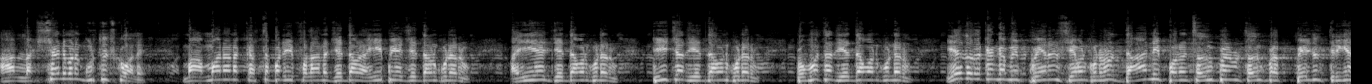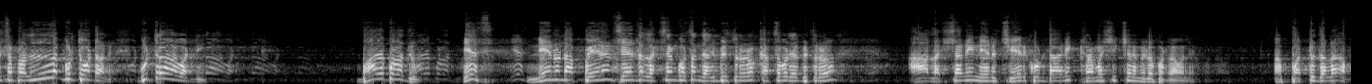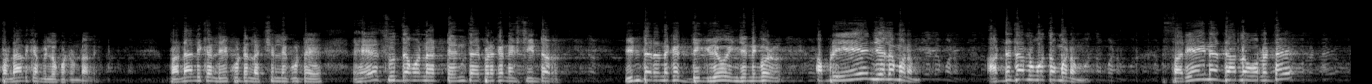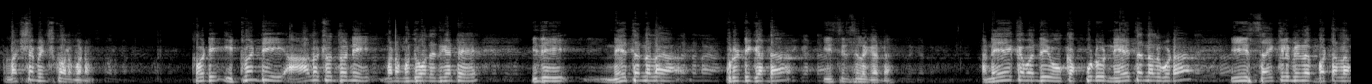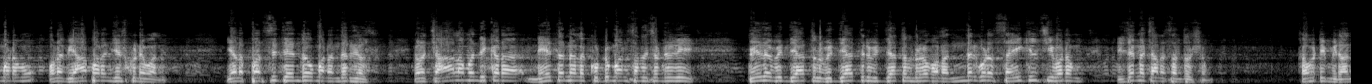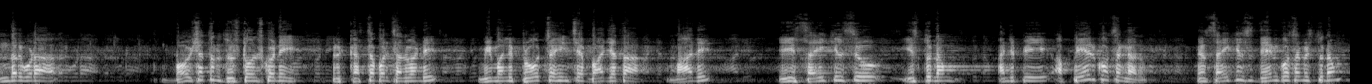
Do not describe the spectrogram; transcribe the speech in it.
ఆ లక్ష్యాన్ని మనం గుర్తుంచుకోవాలి. మా అమ్మా నాన్న కష్టపడి ఫలానా చేద్దాం ఐపీఎస్ చేద్దాం అనుకున్నారు ఐఏఎస్ చేద్దాం అనుకున్నారు టీచర్ చేద్దాం అనుకున్నారు ప్రొఫెసర్ చేద్దాం అనుకున్నారు. ఏదో రకంగా మీ పేరెంట్స్ ఏమనుకున్నారో దాన్ని మనం చదువుకున్న చదువుకున్న పేజీలు తిరిగేసినప్పుడల్లా గుర్తుపట్టాలి. గుర్తురావాలి వాటిని. బాధపడదు ఎస్ నేను నా పేరెంట్స్ ఏదైతే లక్ష్యం కోసం చదివిస్తున్నారో కష్టపడి చదివిస్తున్నారో ఆ లక్ష్యాన్ని నేను చేరుకుంటా అని క్రమశిక్షణ మీలోపటి రావాలి. ఆ పట్టుదల ఆ ప్రణాళిక మీలోపటి ఉండాలి. ప్రణాళిక లేకుంటే లక్ష్యం లేకుంటే ఏ చూద్దామన్న టెన్త్ అయిపోయాక నెక్స్ట్ ఇంటర్. ఇంటర్ అన్నాక డిగ్రీ ఇంజనీరింగ్ అప్పుడు ఏం చేయలేం మనం. అడ్డదారులు పోతాం మనం. సరైన దారిలో పోవాలంటే లక్ష్యం ఎంచుకోవాలి మనం. కాబట్టి ఇటువంటి ఆలోచనతో మనం ముందు వాళ్ళు ఎందుకంటే ఇది నేతన్నల పురిటి గడ్డ ఈ సిరిసిల్ల గడ్డ. అనేక మంది ఒకప్పుడు నేతన్నలు కూడా ఈ సైకిల్ మీద బట్టలు అమ్మడము వాళ్ళ వ్యాపారం చేసుకునే వాళ్ళు ఇలా పరిస్థితి ఏందో మనందరికీ తెలుసు. ఇలా చాలా మంది ఇక్కడ నేతన్నల కుటుంబాన్ని సంబంధించినటువంటి పేద విద్యార్థులు విద్యార్థిని విద్యార్థులు వాళ్ళందరూ కూడా సైకిల్స్ ఇవ్వడం నిజంగా చాలా సంతోషం. కాబట్టి మీరందరూ కూడా భవిష్యత్తును దృష్టి ఉంచుకొని మీరు కష్టపడి చదవండి. మిమ్మల్ని ప్రోత్సహించే బాధ్యత మాది. ఈ సైకిల్స్ ఇస్తున్నాం అని చెప్పి ఆ పేరు కోసం కాదు. మేము సైకిల్స్ దేనికోసం ఇస్తున్నాం?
